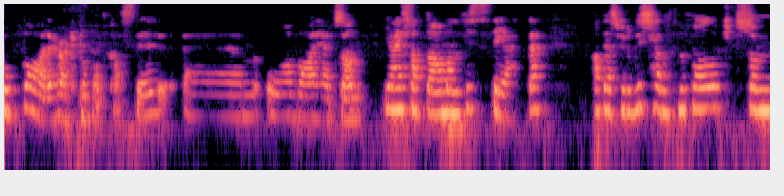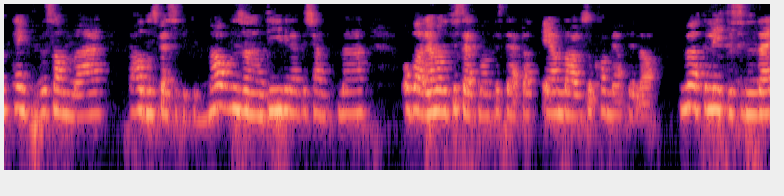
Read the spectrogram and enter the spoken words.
og bare hørte på podkaster um, og var helt sånn Jeg satt da og manifesterte at jeg skulle bli kjent med folk som tenkte det samme. Jeg hadde noen spesifikke navn som de ville bli kjent med. Og bare manifesterte manifesterte at en dag så kommer jeg til å møte likesinnede.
